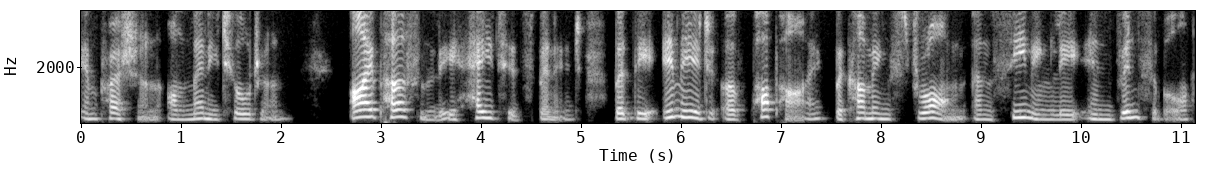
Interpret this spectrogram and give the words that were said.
impression on many children. I personally hated spinach, but the image of Popeye becoming strong and seemingly invincible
